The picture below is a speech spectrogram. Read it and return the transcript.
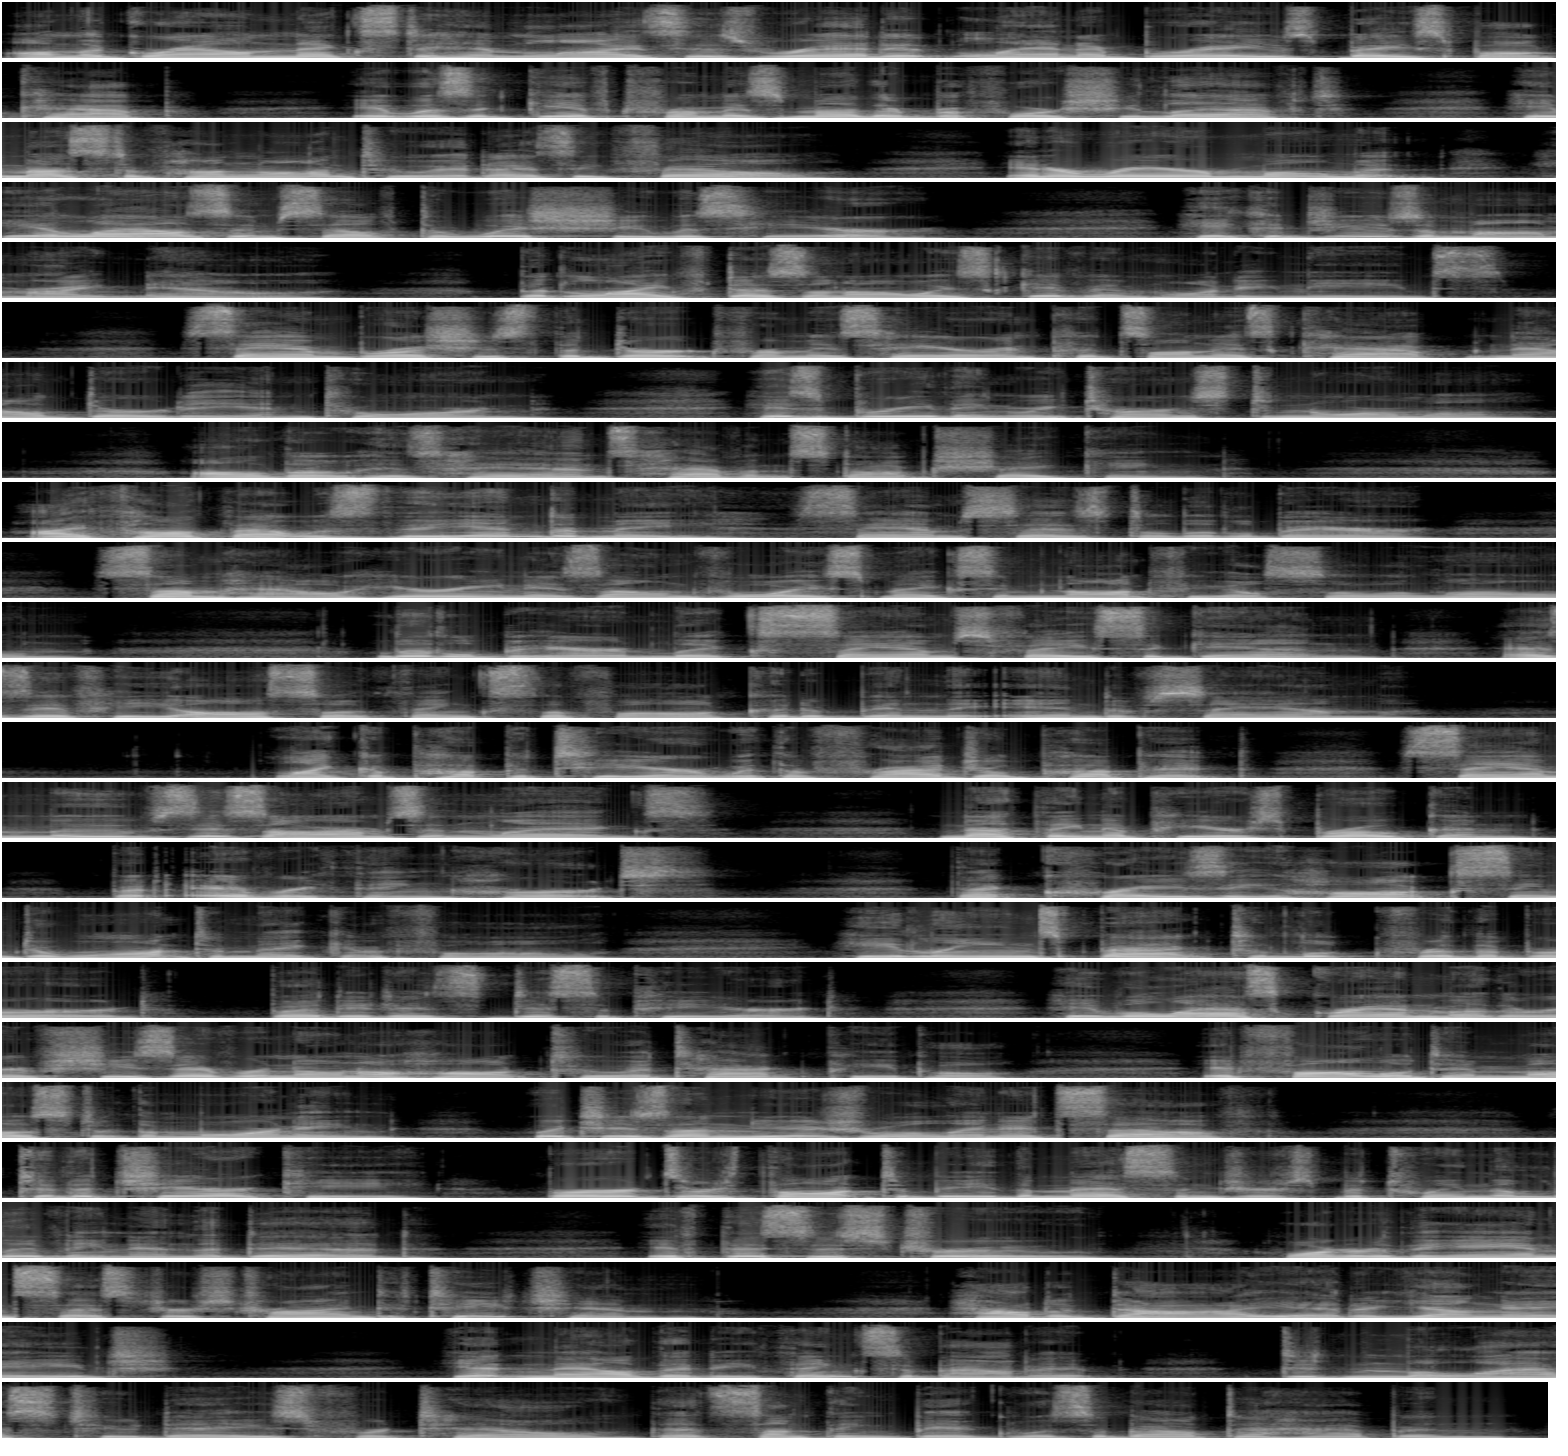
On the ground next to him lies his red Atlanta Braves baseball cap. It was a gift from his mother before she left. He must have hung on to it as he fell. In a rare moment, he allows himself to wish she was here. He could use a mom right now, but life doesn't always give him what he needs. Sam brushes the dirt from his hair and puts on his cap, now dirty and torn. His breathing returns to normal, although his hands haven't stopped shaking. I thought that was the end of me, Sam says to Little Bear. Somehow, hearing his own voice makes him not feel so alone. Little Bear licks Sam's face again, as if he also thinks the fall could have been the end of Sam. Like a puppeteer with a fragile puppet, Sam moves his arms and legs. Nothing appears broken, but everything hurts. That crazy hawk seemed to want to make him fall. He leans back to look for the bird, but it has disappeared. He will ask grandmother if she's ever known a hawk to attack people, it followed him most of the morning, which is unusual in itself. To the Cherokee, birds are thought to be the messengers between the living and the dead. If this is true, what are the ancestors trying to teach him? How to die at a young age? Yet now that he thinks about it, didn't the last two days foretell that something big was about to happen?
